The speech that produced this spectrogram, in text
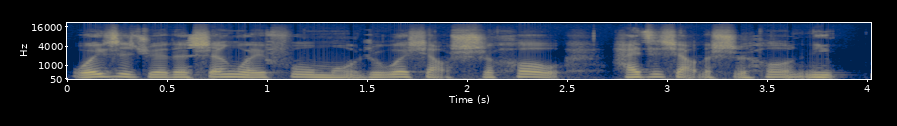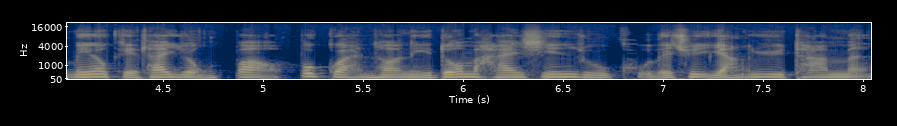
我一直觉得，身为父母，如果小时候孩子小的时候，你没有给他拥抱，不管哈你多么含辛茹苦的去养育他们，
